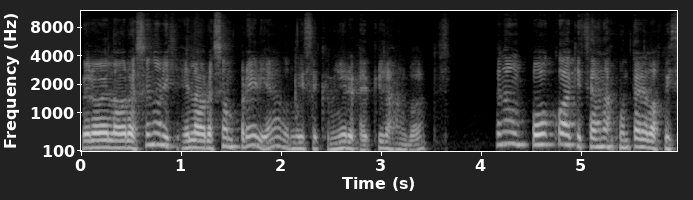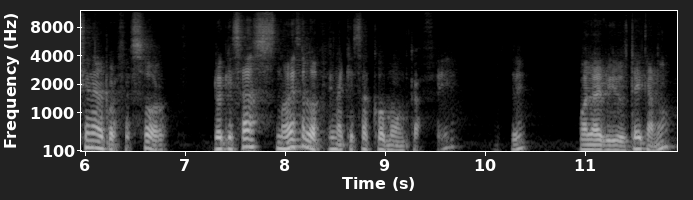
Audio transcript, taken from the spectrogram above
Pero en la oración, en la oración previa, donde dice que han got, suena un poco a que se van a juntar en la oficina del profesor. Pero quizás no es en la oficina, quizás como un café, o en la biblioteca, ¿no?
